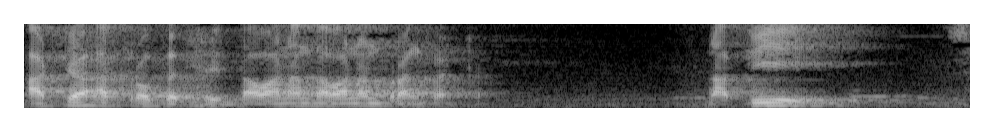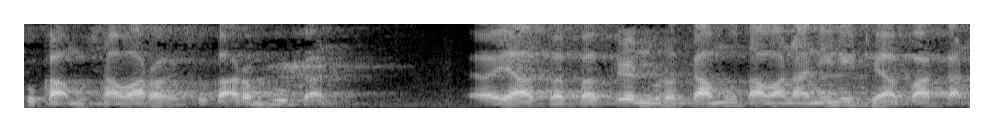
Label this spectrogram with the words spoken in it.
ada asro badrin, tawanan-tawanan perang badar. Nabi suka musyawarah, suka rembukan. E, ya Abu Bakrin, menurut kamu tawanan ini diapakan?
